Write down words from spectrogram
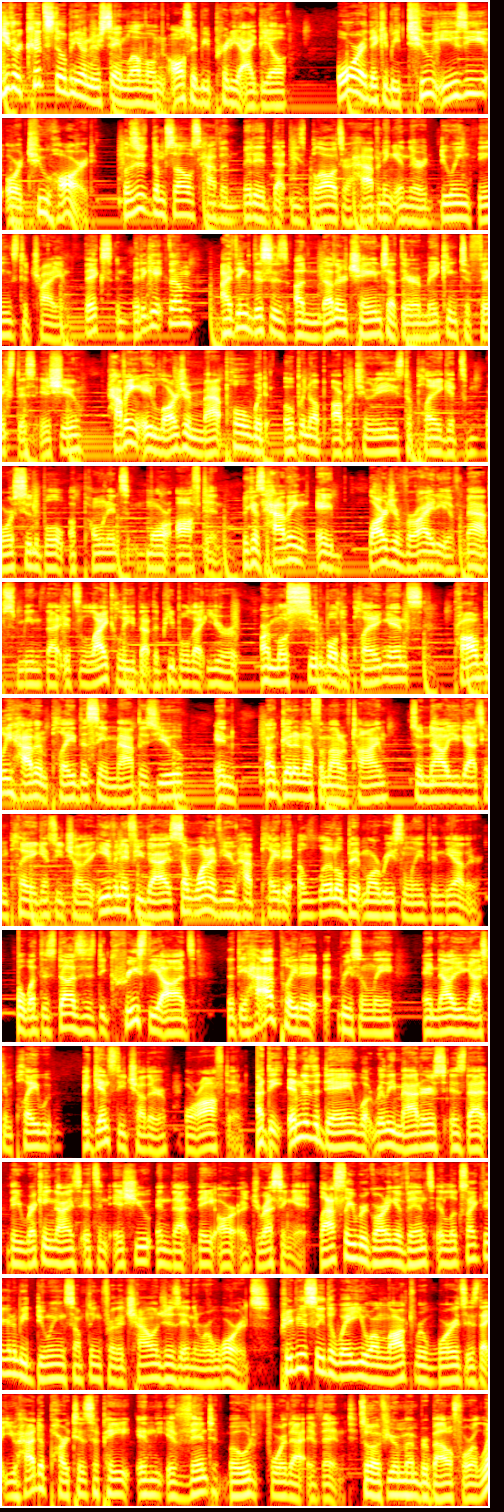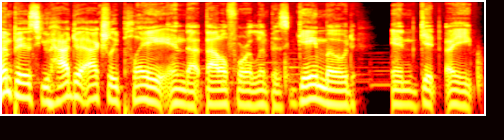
either could still be on your same level and also be pretty ideal, or they could be too easy or too hard. Blizzard themselves have admitted that these blowouts are happening and they're doing things to try and fix and mitigate them. I think this is another change that they're making to fix this issue. Having a larger map pool would open up opportunities to play against more suitable opponents more often because having a larger variety of maps means that it's likely that the people that you're are most suitable to play against probably haven't played the same map as you in a good enough amount of time. So now you guys can play against each other even if you guys some one of you have played it a little bit more recently than the other. But what this does is decrease the odds that they have played it recently and now you guys can play against each other more often. At the end of the day, what really matters is that they recognize it's an issue and that they are addressing it. Lastly, regarding events, it looks like they're going to be doing something for the challenges and the rewards. Previously, the way you unlocked rewards is that you had to participate in the event mode for that event. So if you remember Battle for Olympus, you had to actually play in that Battle for Olympus game mode and get a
